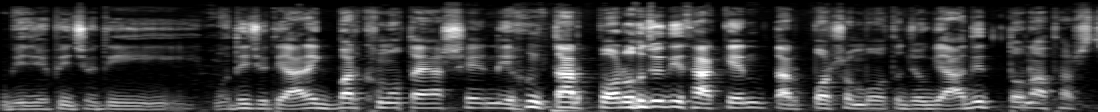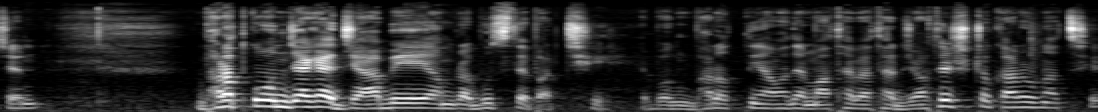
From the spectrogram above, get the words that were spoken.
বিজেপি যদি, মোদি যদি আরেকবার ক্ষমতায় আসেন এবং তারপরও যদি থাকেন, তারপর সম্ভবত যোগী আদিত্যনাথ আসছেন, ভারত কোন জায়গায় যাবে আমরা বুঝতে পারছি এবং ভারত নিয়ে আমাদের মাথা ব্যথার যথেষ্ট কারণ আছে।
